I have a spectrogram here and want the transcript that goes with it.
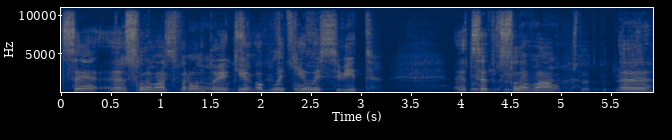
Це е, слова з фронту, які облетіли світ. Е, Це слова е,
